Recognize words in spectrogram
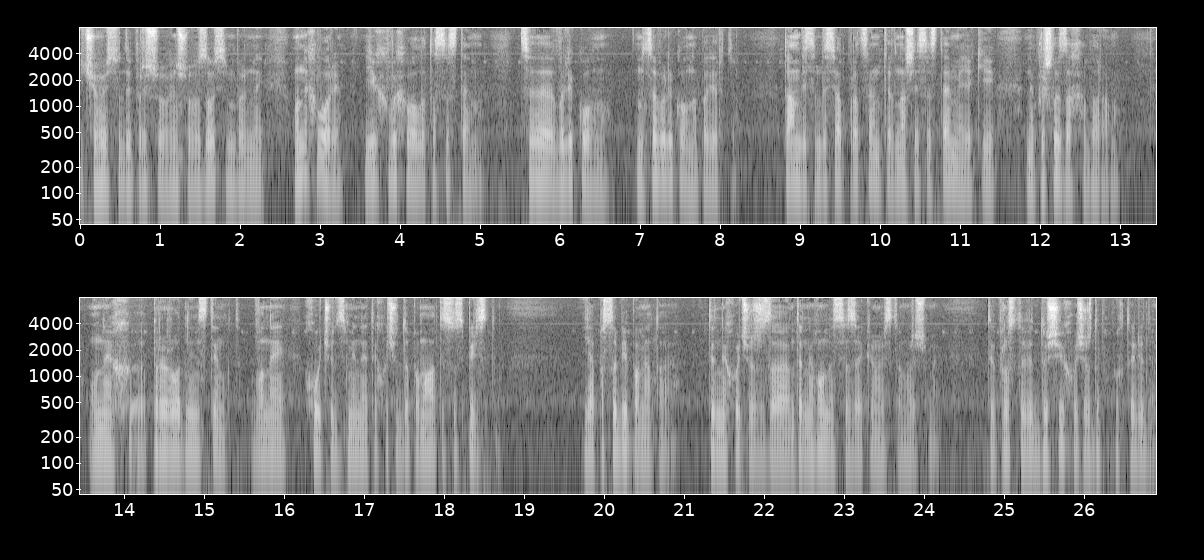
І чого я сюди прийшов? Він що, зовсім больний? Вони хворі, їх виховала та система. Це виліковно. Ну це виліковно, повірте. Там 80% в нашій системі, які не прийшли за хабарами. У них е, природний інстинкт. Вони хочуть змінити, хочуть допомагати суспільству. Я по собі пам'ятаю. Ти не хочеш за ти не гонишся за якимись там грішми. Ти просто від душі хочеш допомогти людям.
